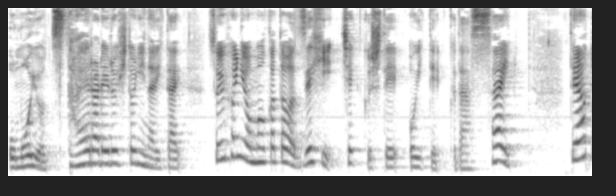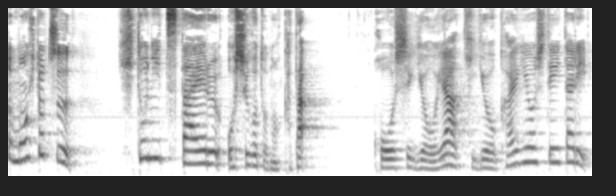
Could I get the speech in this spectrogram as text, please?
思いを伝えられる人になりたい。そういうふうに思う方はぜひチェックしておいてください。で、あともう一つ、人に伝えるお仕事の方。講師業や企業会議をしていたり、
